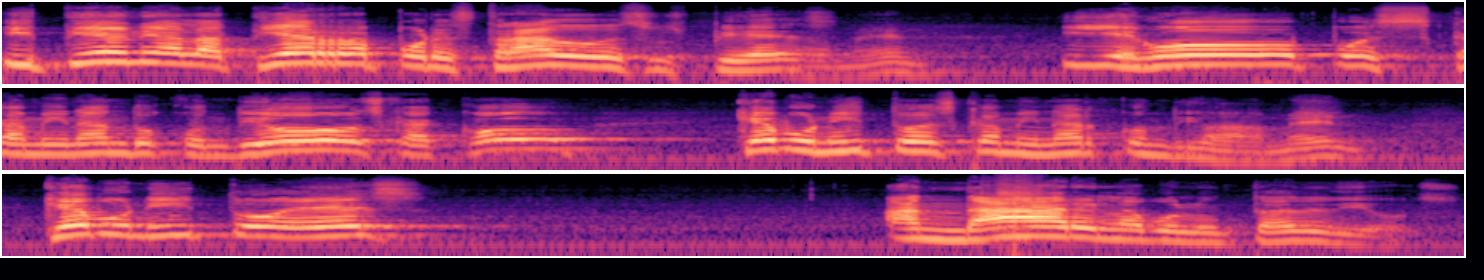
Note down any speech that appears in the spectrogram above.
y tiene a la tierra por estrado de sus pies? Amén. Y llegó pues caminando con Dios, Jacob. Qué bonito es caminar con Dios. Amén. Qué bonito es andar en la voluntad de Dios.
